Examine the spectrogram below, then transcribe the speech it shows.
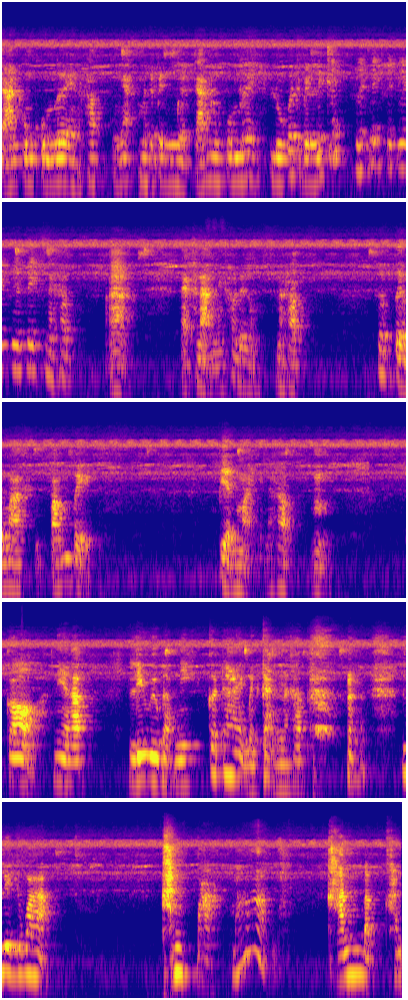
จานกลมๆเลยนะครับตรงเนี้ยมันจะเป็นเหมือนจานกลมๆเลยรูก็จะเป็นเล็กๆเล็กๆเล็กๆเล็กๆนะครับอ่าแต่ขนาดไม่เท่าเดิมนะครับเพิ่มเติมมาคือปั๊มเบรกเปลี่ยนใหม่นะครับอืมก็เนี่ยครับรีวิวแบบนี้ก็ได้เหมือนกันนะครับ เรียกได้ว่า คันปากมาก คันแบบคัน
